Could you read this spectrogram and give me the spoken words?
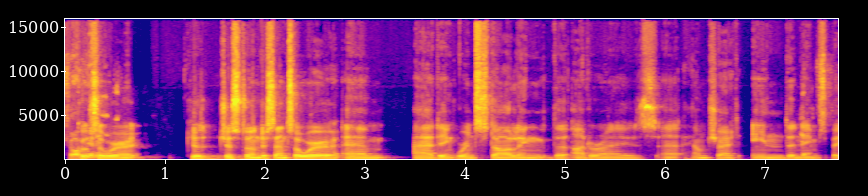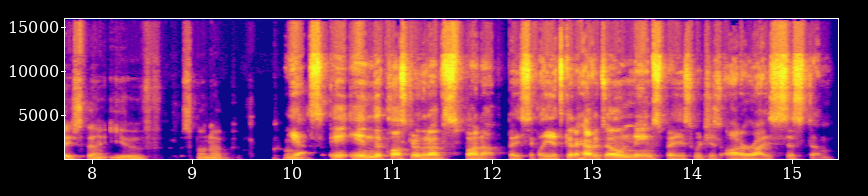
So, cool. so we're just, just to understand. So we're um, adding, we're installing the Otterize uh, Helm chart in the yes. namespace that you've spun up. Cool. Yes, in, in, the cluster that I've spun up, basically, it's going to have its own namespace, which is authorized system,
